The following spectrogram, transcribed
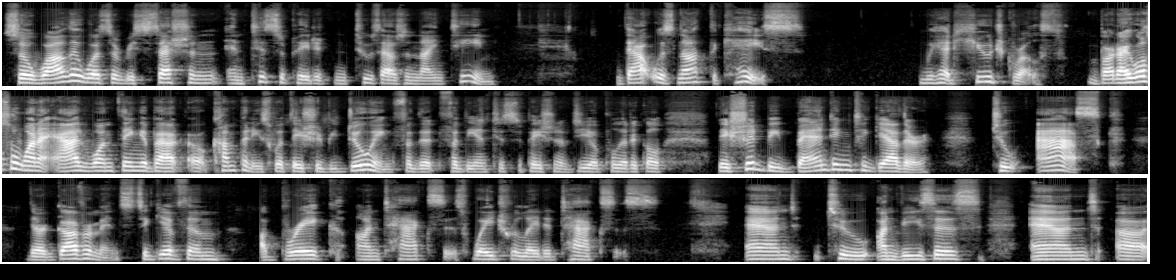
So while there was a recession anticipated in 2019, that was not the case. We had huge growth. But I also want to add one thing about uh, companies, what they should be doing for the for the anticipation of geopolitical. They should be banding together to ask their governments to give them a break on taxes, wage related taxes and to on visas and uh,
